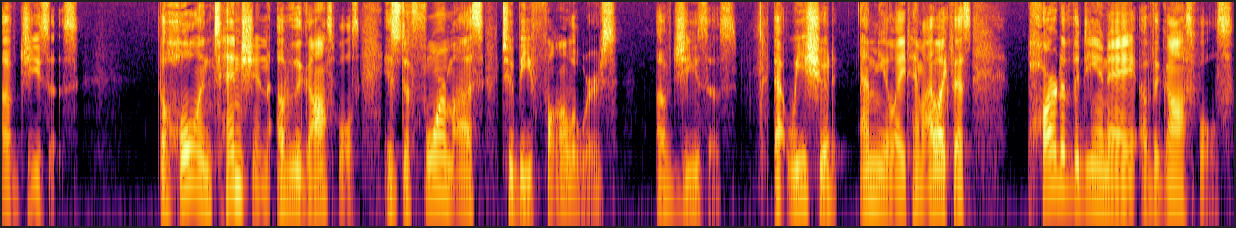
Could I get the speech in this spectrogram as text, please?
of Jesus. The whole intention of the Gospels is to form us to be followers of Jesus, that we should emulate him. I like this. Part of the DNA of the Gospels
